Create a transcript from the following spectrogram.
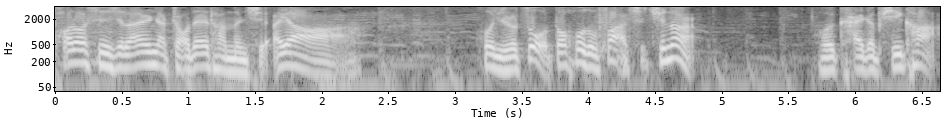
跑到新西兰，人家招待他们去，哎呀，或者说走到后头发去，去哪儿？我开着皮卡，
